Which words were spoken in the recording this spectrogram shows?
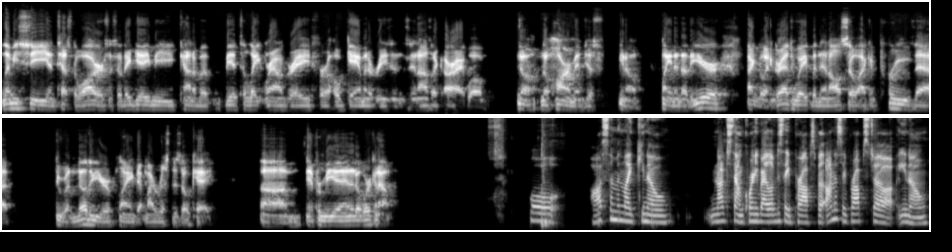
let me see and test the waters. And so they gave me kind of a mid to late round grade for a whole gamut of reasons. And I was like, all right, well, no, no harm in just, you know, playing another year. I can go ahead and graduate, but then also I can prove that through another year of playing that my wrist is okay. Um, and for me, it ended up working out. Well, awesome. And like, you know, not to sound corny, but I love to say props, but honestly, props to, you know,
